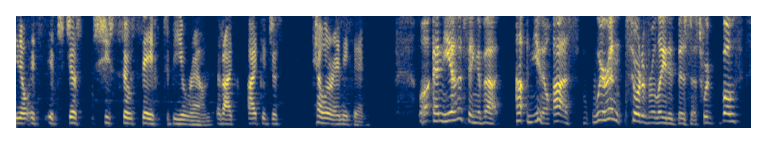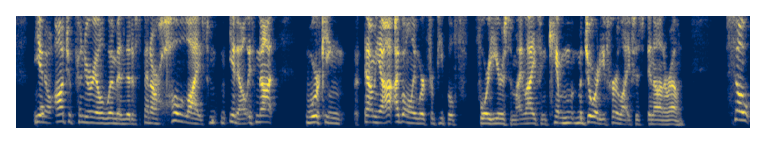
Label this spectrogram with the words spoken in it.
you know, it's, it's just, she's so safe to be around and I, I could just tell her anything. Well, and the other thing about, uh, you know, us, we're in sort of related business. We're both, you know, entrepreneurial women that have spent our whole lives, you know, if not working i mean I, have only worked for people f- four years in my life and majority of her life has been on her own so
